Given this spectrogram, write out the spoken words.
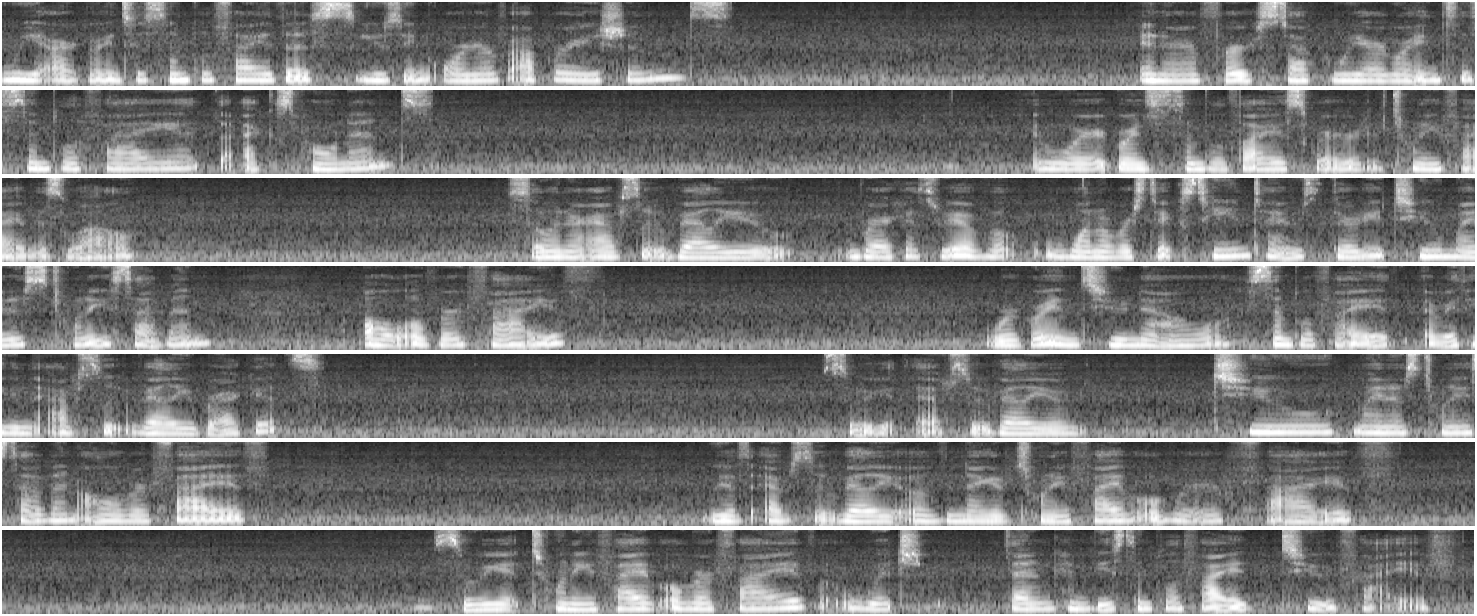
We are going to simplify this using order of operations. In our first step, we are going to simplify the exponent. And we're going to simplify a square root of 25 as well. So in our absolute value brackets, we have 1 over 16 times 32 minus 27 all over 5. We're going to now simplify everything in the absolute value brackets. So we get the absolute value of 2 minus 27 all over 5. We have the absolute value of negative 25 over 5. So we get 25 over 5, which then can be simplified to 5.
